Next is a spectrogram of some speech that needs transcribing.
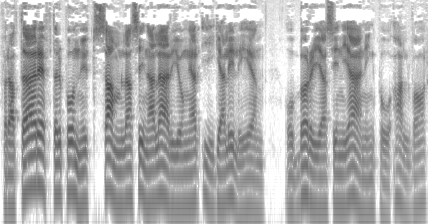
för att därefter på nytt samla sina lärjungar i Galileen och börja sin gärning på allvar.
